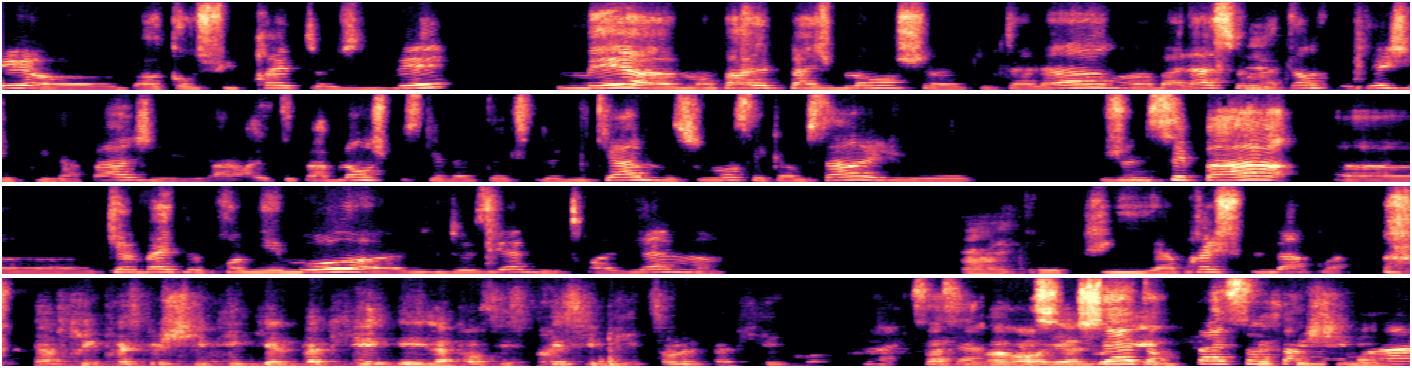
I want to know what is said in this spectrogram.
et euh, bah, quand je suis prête, j'y vais. Mais euh, on parlait de page blanche euh, tout à l'heure. Euh, bah là, ce oui. matin, j'ai pris la page. Et, alors, elle n'était pas blanche puisqu'il y avait le texte de l'ICAM, mais souvent, c'est comme ça. Et je, je ne sais pas euh, quel va être le premier mot, euh, ni le deuxième, ni le troisième. Ah oui. Et puis après, je suis plus là. Quoi. Il y a un truc presque chimique, il y a le papier et la pensée se précipite sur le papier. Quoi. Ouais, c'est ça. Vraiment, je jette en passant par mon bras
